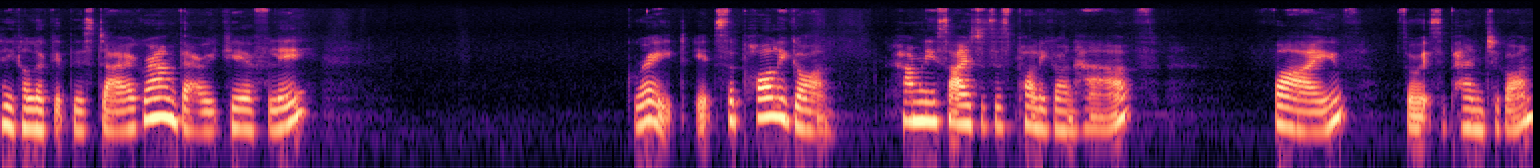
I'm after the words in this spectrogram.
take a look at this diagram very carefully. Great, it's a polygon. How many sides does this polygon have? Five so it's a pentagon.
